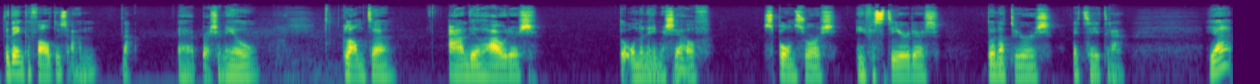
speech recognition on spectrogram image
Te denken valt dus aan nou, eh, personeel, klanten, aandeelhouders, de ondernemer zelf, sponsors, investeerders, donateurs, etc. Ja,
